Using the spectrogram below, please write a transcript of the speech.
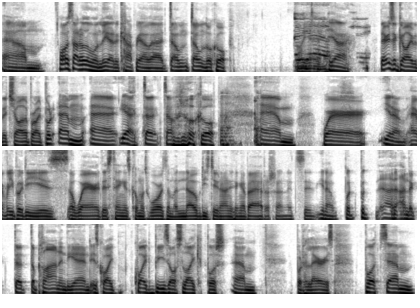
um, what was that other one, Leo DiCaprio? Uh, don't don't look up. Oh, yeah. yeah. Yeah, there's a guy with a child bride, but um, uh, yeah, don't don't look up. Um, where you know everybody is aware this thing is coming towards them, and nobody's doing anything about it, and it's uh, you know, but but and, and the, the the plan in the end is quite quite Bezos like, but um, but hilarious, but um.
